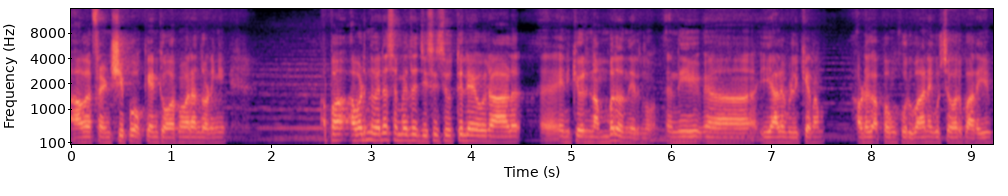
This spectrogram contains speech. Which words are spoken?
ആ ഫ്രണ്ട്ഷിപ്പും ഒക്കെ എനിക്ക് ഓർമ്മ വരാൻ തുടങ്ങി. അപ്പോൾ അവിടുന്ന് വരുന്ന സമയത്ത് ജി സി സ്യൂത്തിലെ ഒരാൾ എനിക്കൊരു നമ്പർ തന്നിരുന്നു. നീ ഇയാളെ വിളിക്കണം. അവിടെ അപ്പം കുർബാനെ കുറിച്ച് അവർ പറയും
